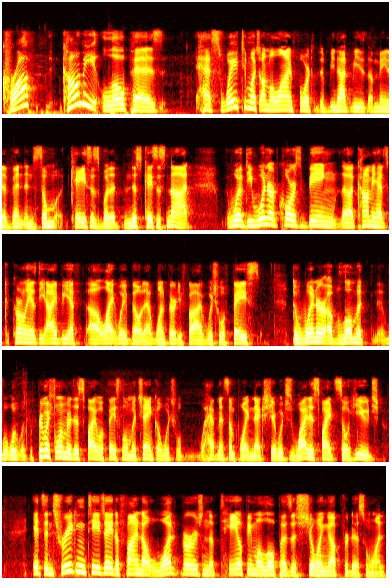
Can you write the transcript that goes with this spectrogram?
Crawford, Commey Lopez has way too much on the line for it to be not be the main event in some cases, but in this case it's not. With the winner, of course, being uh, Commey has currently has the IBF uh, lightweight belt at 135, which will face the winner of Loma. Pretty much the winner of this fight will face Lomachenko, which will happen at some point next year, which is why this fight's so huge. It's intriguing, TJ, to find out what version of Teofimo Lopez is showing up for this one.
